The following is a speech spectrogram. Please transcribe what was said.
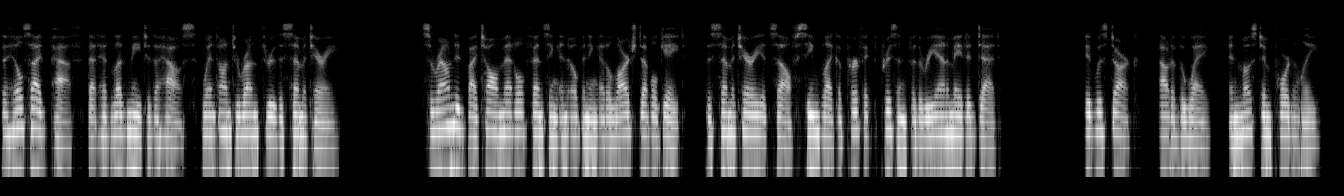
The hillside path that had led me to the house went on to run through the cemetery. Surrounded by tall metal fencing and opening at a large double gate, the cemetery itself seemed like a perfect prison for the reanimated dead. It was dark, out of the way, and most importantly,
